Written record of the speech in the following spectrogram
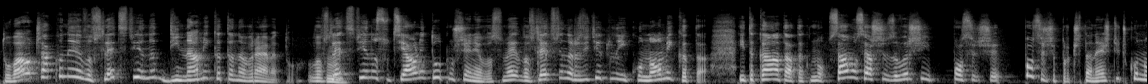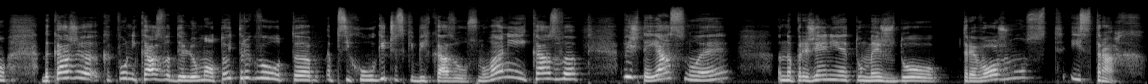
Това очакване е в следствие на динамиката на времето, в следствие на социалните отношения, в следствие на развитието на економиката и така нататък. Но само сега ще завърши и после ще, после ще прочета нещичко, но да кажа какво ни казва Делюмо. Той тръгва от а, психологически, бих казал, основания и казва, вижте, ясно е напрежението между тревожност и страх.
